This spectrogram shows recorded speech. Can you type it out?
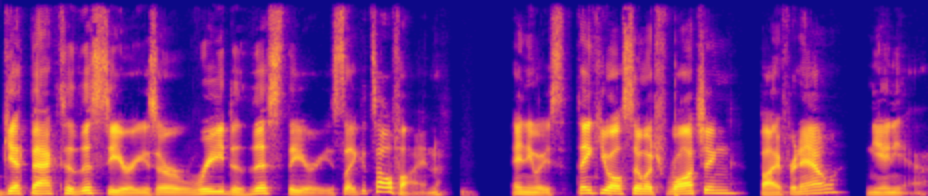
get back to this series or read this series, like it's all fine. Anyways, thank you all so much for watching. Bye for now. Nya nya.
